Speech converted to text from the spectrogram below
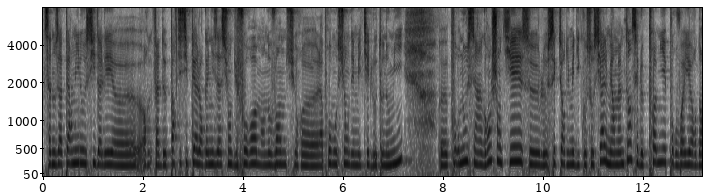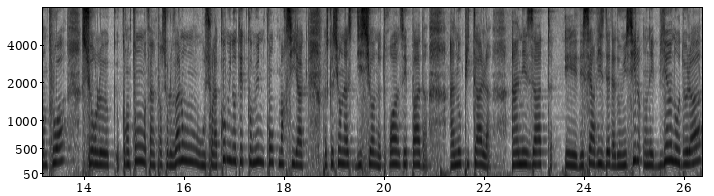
Ça nous a permis aussi d'aller, euh, enfin, de participer à l'organisation du forum en novembre sur euh, la promotion des métiers de l'autonomie. Euh, pour nous, c'est un grand chantier, le secteur du médico-social, mais en même temps, c'est le premier pourvoyeur d'emploi sur le canton, enfin, sur le Vallon ou sur la communauté de communes Conques-Marcillac. Parce que si on additionne trois EHPAD, un hôpital, un ESAT et des services d'aide à domicile, on est bien au-delà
